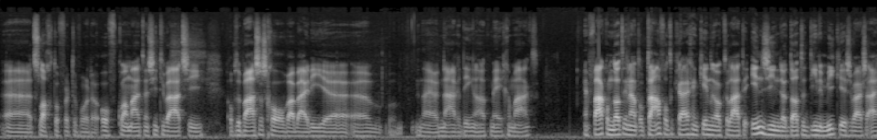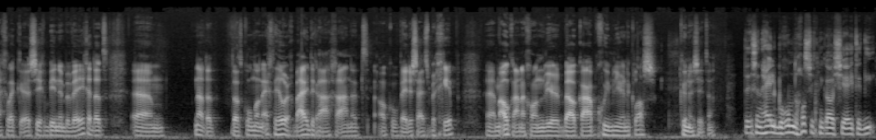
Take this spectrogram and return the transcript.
eh, het slachtoffer te worden. Of kwam uit een situatie op de basisschool waarbij die eh, eh, nou ja, nare dingen had meegemaakt. En vaak om dat inderdaad op tafel te krijgen en kinderen ook te laten inzien dat dat de dynamiek is waar ze eigenlijk zich binnen bewegen, dat, ehm, nou, dat, dat kon dan echt heel erg bijdragen aan het ook op wederzijds begrip, maar ook aan er gewoon weer bij elkaar op een goede manier in de klas kunnen zitten. Er is een hele beroemde hostage negotiator, die,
